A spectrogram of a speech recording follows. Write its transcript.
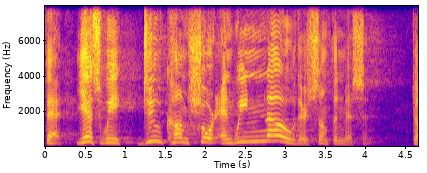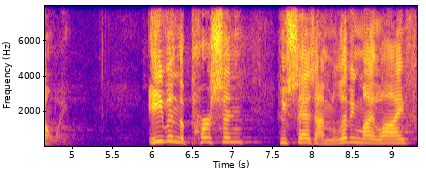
that, yes, we do come short and we know there's something missing, don't we? Even the person who says, I'm living my life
